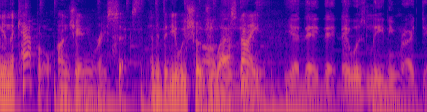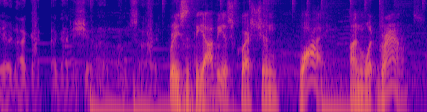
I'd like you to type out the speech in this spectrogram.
in the Capitol on January 6th. And the video we showed you Oh, last they night Yeah, they, they they was leading him right there. I got I got to shut up. I'm sorry. raises the obvious question why? On what grounds?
